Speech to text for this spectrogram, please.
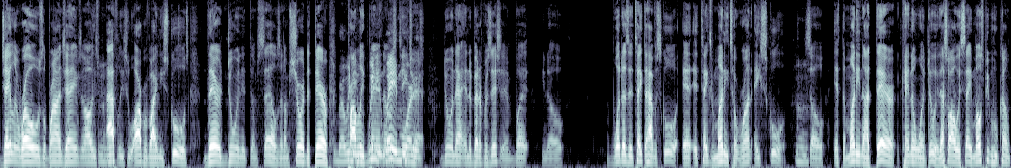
Jalen Rose, LeBron James, and all these Mhm. athletes who are providing these schools, they're doing it themselves, and I'm sure that they're Bro, probably need- paying those way more teachers that. doing that in a better position. But you know, what does it take to have a school? It, it takes money to run a school. Mhm. So if the money not there, can't no one do it. That's why I always say most people who come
